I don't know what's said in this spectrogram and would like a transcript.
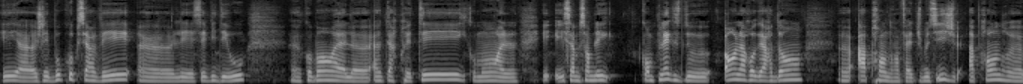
et euh, je l'ai beaucoup observé, euh, les, ces vidéos, euh, comment elle interprétait, comment elle... Et, ça me semblait complexe de, en la regardant, apprendre en fait. Je me suis dit, je vais apprendre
